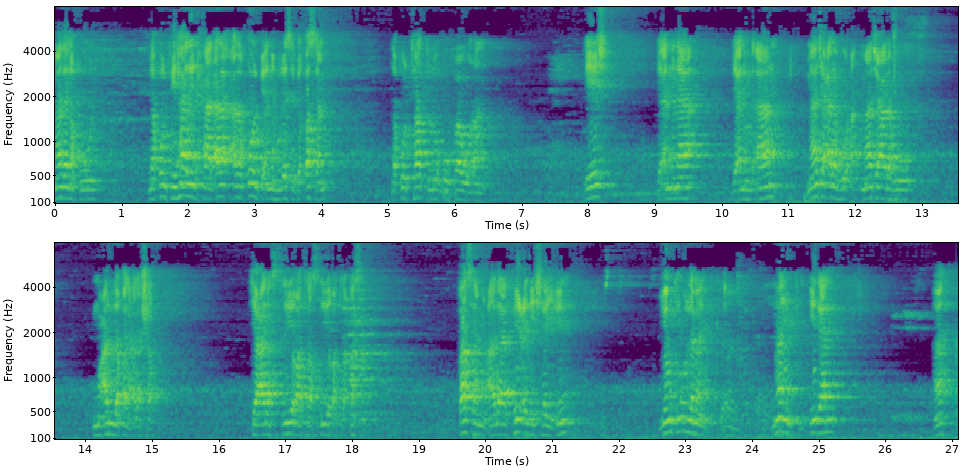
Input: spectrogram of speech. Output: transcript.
ماذا نقول؟ نقول في هذه الحال على على القول بأنه ليس بقسم. نقول تطلق فورا. ليش؟ لأننا لأنه الآن ما جعله ما جعله معلقا على شرط. جعل الصيغة صيغة قسم. قسم على فعل شيء يمكن ولا ما يمكن؟ ما يمكن. إذا ها؟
